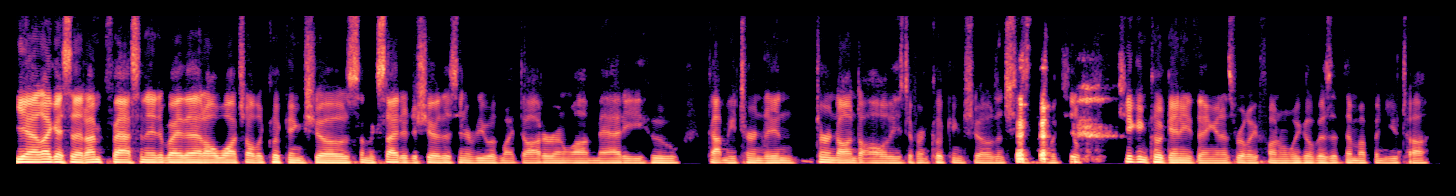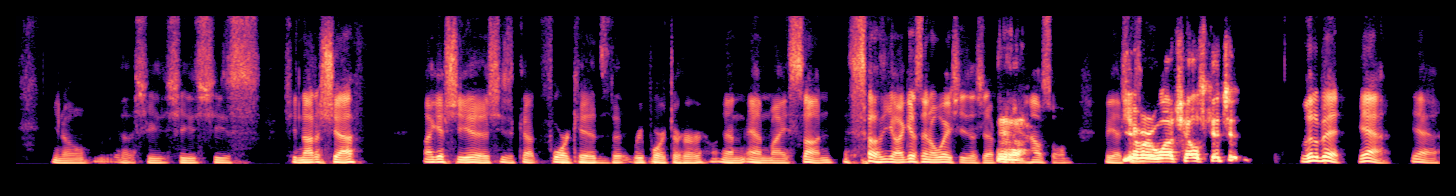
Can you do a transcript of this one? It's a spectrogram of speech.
Yeah, like I said, I'm fascinated by that. I'll watch all the cooking shows. I'm excited to share this interview with my daughter-in-law, Maddie, who got me turned in, turned on to all of these different cooking shows. And she's she can cook anything, and it's really fun when we go visit them up in Utah. You know, uh, she she she's she's not a chef. I guess she is. She's got four kids that report to her, and and my son. So you know, I guess in a way she's a chef yeah. in the household. But yeah, you ever watch Hell's Kitchen? A little bit, yeah, yeah.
